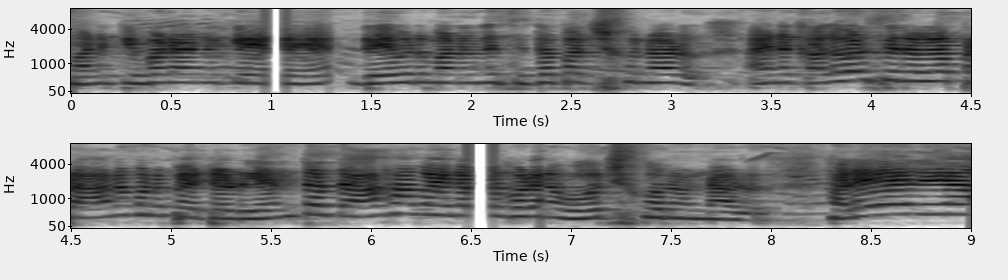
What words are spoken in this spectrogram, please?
మనకి ఇవ్వడానికే దేవుడు మనల్ని సిద్ధపరచుకున్నాడు. ఆయన కలువరి శిలలో ప్రాణమును పెట్టాడు. ఎంత దాహమైనా కూడా ఓర్చుకొని ఉన్నాడు. హలేలియా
